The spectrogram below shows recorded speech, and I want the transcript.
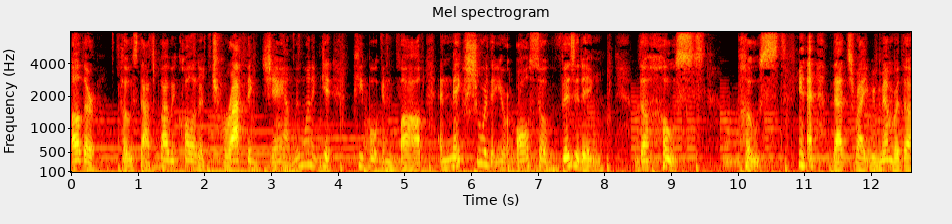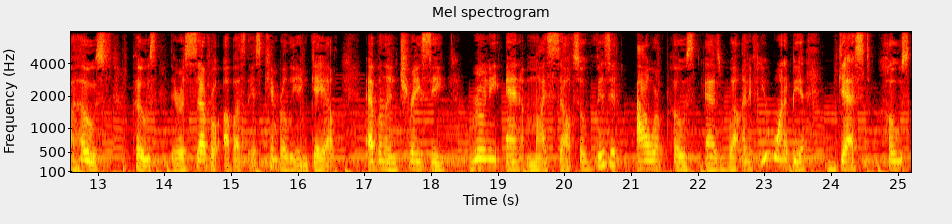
other post. That's why we call it a traffic jam. We want to get people involved and make sure that you're also visiting the host's post. That's right. Remember the host post. There are several of us. There's Kimberly and Gail, Evelyn, Tracy, Rooney, and myself. So visit our post as well. And if you want to be a guest host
